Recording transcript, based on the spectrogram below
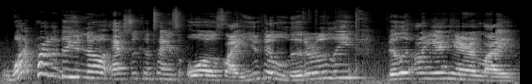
What product do you know actually contains oils? Like you can literally feel it on your hair like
